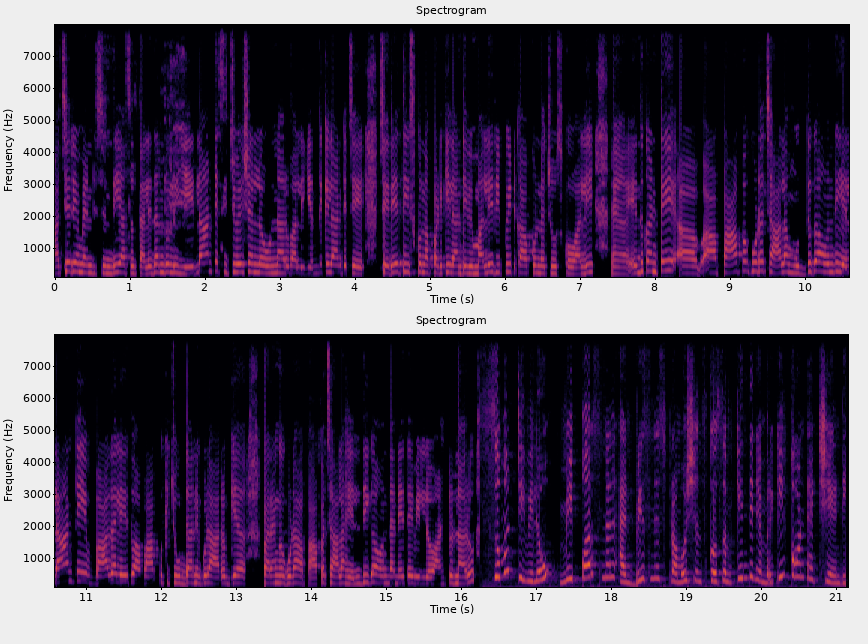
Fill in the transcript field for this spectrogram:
ఆశ్చర్యం అనిపిస్తుంది అసలు తల్లిదండ్రులు ఎలాంటి సిచ్యువేషన్లో ఉన్నారు? వాళ్ళు ఎందుకు ఇలాంటి చర్య తీసుకున్నప్పటికీ ఇలాంటివి మళ్ళీ రిపీట్ కాకుండా చూసుకోవాలి. ఎందుకంటే ఆ, పాప కూడా చాలా ముద్దుగా ఉంది. ఎలాంటి బాధ లేదు ఆ పాపకి. చూడడానికి కూడా ఆరోగ్య పరంగా కూడా ఆ పాప చాలా హెల్దీగా ఉందనైతే వీళ్ళు అంటున్నారు. సుమన్ టీవీలో మీ పర్సనల్ అండ్ బిజినెస్ ప్రమోషన్స్ కోసం కింది నెంబర్కి కాంటాక్ట్ చేయండి.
